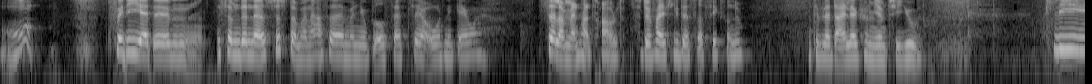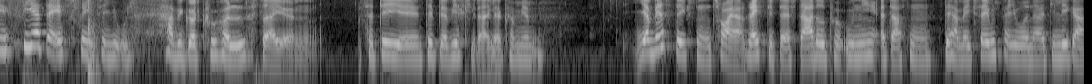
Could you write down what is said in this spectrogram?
Mm. Fordi at, øh, som den der søster man er, så er man jo blevet sat til at ordne gaver. Selvom man har travlt. Så det er faktisk lige det, jeg sad og fikser nu. Det bliver dejligt at komme hjem til jul. Lige fire dages fri til jul har vi godt kunne holde, så, øh, så det, øh, det bliver virkelig dejligt at komme hjem. Jeg vidste ikke sådan, tror jeg, rigtigt, da jeg startede på uni, at der er sådan det her med eksamensperioden, at de ligger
